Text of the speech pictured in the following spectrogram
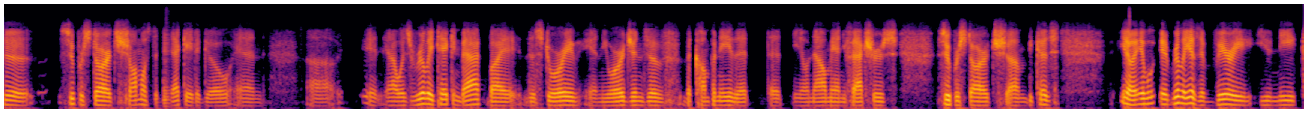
to Superstarch almost a decade ago, and uh, I was really taken back by the story and the origins of the company that that you know now manufactures Superstarch um, because you know it it really is a very unique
